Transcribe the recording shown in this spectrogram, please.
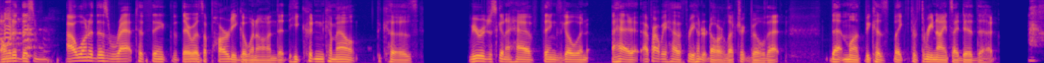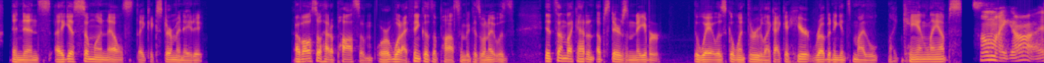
I wanted this I wanted this rat to think that there was a party going on that he couldn't come out because we were just gonna have things going. I had I probably had a three hundred dollar electric bill that that month because like for three nights I did that, and then I guess someone else like exterminated. I've also had a possum, or what I think is a possum, because when it was, it sounded like I had an upstairs neighbor. The way it was going through, like I could hear it rubbing against my like can lamps, Oh my god.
